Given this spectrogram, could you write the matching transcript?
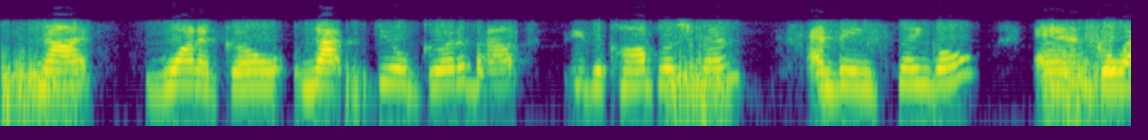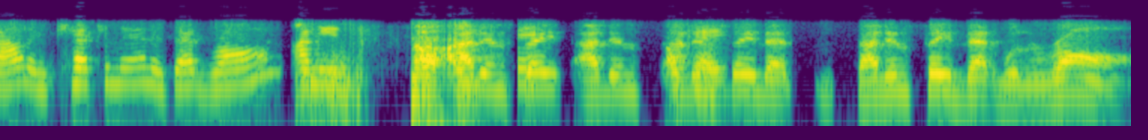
not want to go, not feel good about these accomplishments and being single and go out and catch a man? Is that wrong? I mean, no, I didn't say I didn't okay. I didn't say that I didn't say that was wrong.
